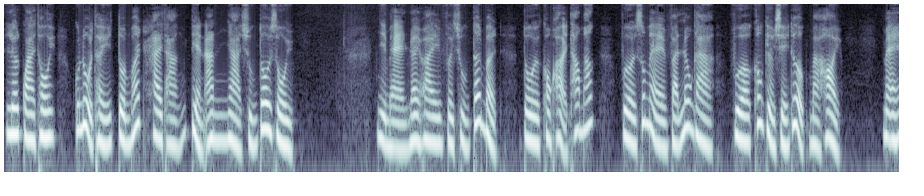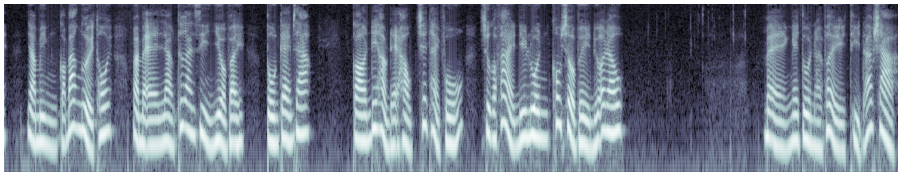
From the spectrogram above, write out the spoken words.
Lướt qua thôi, cũng đủ thấy tốn mất 2 tháng tiền ăn nhà chúng tôi rồi. Nhìn mẹ loay hoay với chúng tất bật, tôi không khỏi thắc mắc, vừa giúp mẹ ván lâu gà, vừa không kiềm chế được mà hỏi. Mẹ, nhà mình có ba người thôi mà mẹ làm thức ăn gì nhiều vậy, tốn kém ra. Còn đi học đại học trên thành phố, chứ có phải đi luôn không trở về nữa đâu. Mẹ nghe tôi nói vậy thì đáp trả,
